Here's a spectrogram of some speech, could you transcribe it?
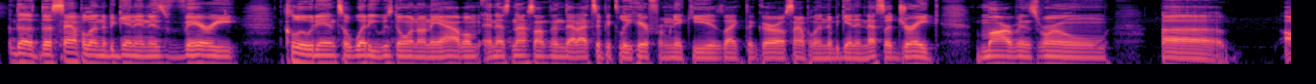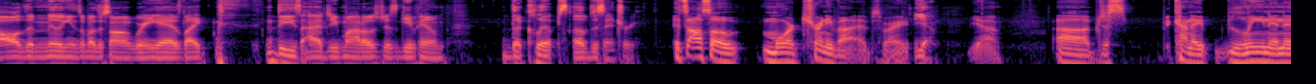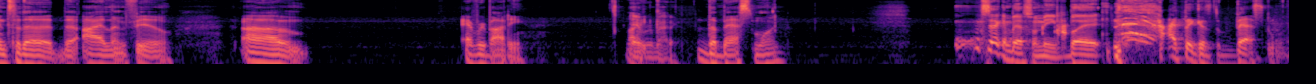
the the sample in the beginning is very clued into what he was doing on the album, and that's not something that I typically hear from Nicki. Is like the girl sample in the beginning. That's a Drake, Marvin's Room, uh, all the millions of other songs where he has like these IG models just give him the clips of the century. it's also more Trini vibes, right? Yeah, Yeah, uh, just kind of leaning into the the island feel. Um, everybody, Like- everybody. the best one. Second best for me, but I think it's the best one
